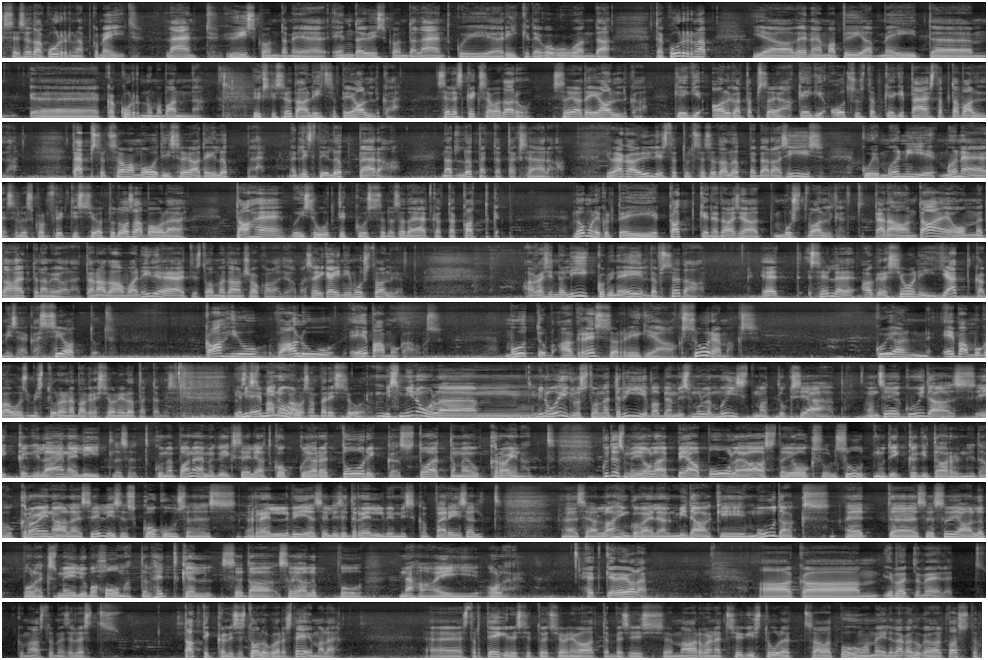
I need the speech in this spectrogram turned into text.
see sõda kurnab ka meid, läänt, ühiskonda, meie enda ühiskonda, läänt kui riikide kogukonda. ta kurnab ja Venemaa püüab meid äh, äh, ka kurnuma panna. ükski sõda lihtsalt ei alga, sellest kõik saavad aru, sõjad ei alga. Keegi algatab sõja, keegi otsustab, keegi päästab ta valla. täpselt samamoodi sõjad ei lõppe, nad lihtsalt ei lõppe ära, nad lõpetatakse ära. Ja väga üldistatult see sõda lõpeb ära siis, kui mõni, mõne selles konfliktis seotud osapoole tahe või suutlikkus seda sõda jätkata katkeb loomulikult ei katke need asjad mustvalgelt. täna on tahe, homme tahet enam ei ole. täna tahan vaniljejäätist, homme tahan šokolaadivaba, see ei käi nii mustvalgelt. aga sinna liikumine eeldab seda, et selle agressiooni jätkamisega seotud kahju, valu, ebamugavus muutub agressorriigi jaoks suuremaks kui on ebamugavus, mis tuleneb agressiooni lõpetamisest. ja mis see ebamugavus minu, on päris suur. mis minule, mm, minu õiglustunnet riivab ja mis mulle mõistmatuks jääb, on see, kuidas ikkagi lääneliitlased, kui me paneme kõik seljad kokku ja retoorikas toetame Ukrainat kuidas me ei ole pea poole aasta jooksul suutnud ikkagi tarnida Ukrainale sellises koguses relvi ja selliseid relvi, mis ka päriselt seal lahinguväljal midagi muudaks et äh, see sõja lõpp oleks meil juba hoomatav. hetkel seda sõja lõppu näha ei ole. hetkel ei ole. aga, ja ma ütlen veel, et kui me astume sellest taktikalisest olukorrast eemale Äh, strateegilist situatsiooni vaatame, siis ma arvan, et sügistuuled saavad puhuma meile väga tugevalt vastu.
